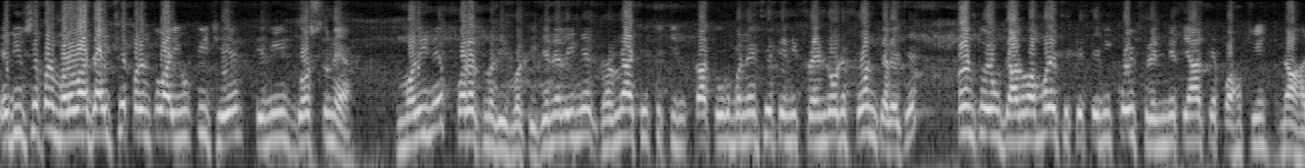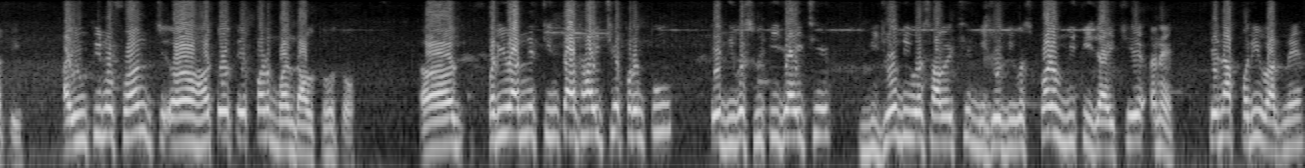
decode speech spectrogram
એ દિવસે પણ મળવા જાય છે, પરંતુ આ યુવતી છે તેની દોસ્તને મળીને પરત નથી ફરતી, જેને લઈને ઘરના છે તે ચિંતાતુર બને છે, તેની ફ્રેન્ડોને ફોન કરે છે, પરંતુ એવું જાણવા મળે છે કે તેની કોઈ ફ્રેન્ડને ત્યાં તે પહોંચી ન હતી. આ યુવતીનો ફોન હતો તે પણ બંધ આવતો હતો. પરિવારને ચિંતા થાય છે, પરંતુ એ દિવસ વીતી જાય છે, બીજો દિવસ આવે છે, બીજો દિવસ પણ વીતી જાય છે અને તેના પરિવારને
